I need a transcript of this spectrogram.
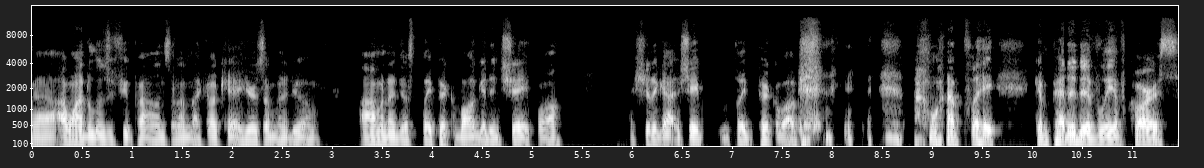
uh, I wanted to lose a few pounds, and I'm like, okay, here's what I'm going to do. I'm, I'm going to just play pickleball, get in shape. Well, I should have gotten in shape and played pickleball. I want to play competitively, of course,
